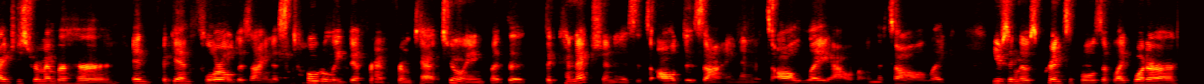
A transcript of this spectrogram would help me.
I just remember her, and again, floral design is totally different from tattooing, but the the connection is it's all design and it's all layout and it's all like using those principles of like what are our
